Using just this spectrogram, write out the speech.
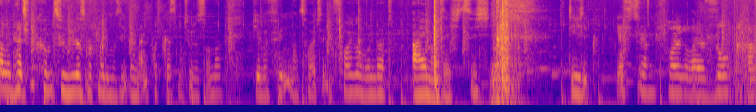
Hallo und herzlich willkommen zu Julius macht mal die Musik an einem Podcast mit Julius Sommer. Wir befinden uns heute in Folge 161. Die gestern Folge war so krass.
